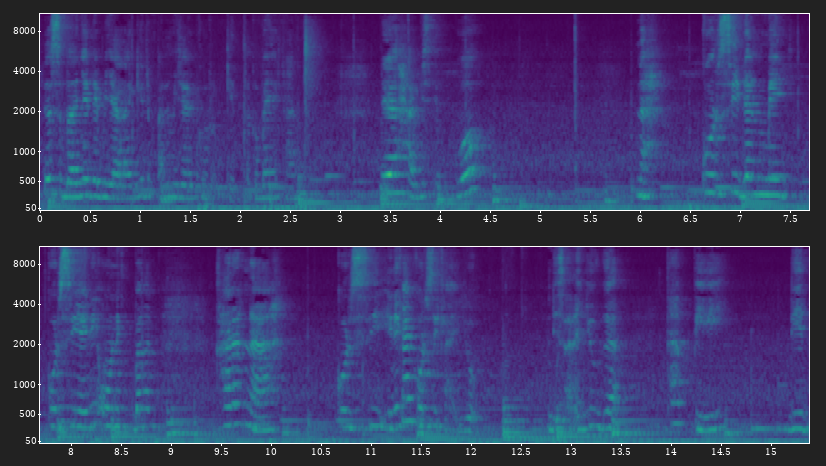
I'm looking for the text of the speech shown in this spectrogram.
terus sebelahnya ada meja lagi depan meja guru gitu kebanyakan. Dia habis itu nah kursi dan meja kursinya ini unik banget. Karena kursi ini kan kursi kayu di sana juga. Tapi di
